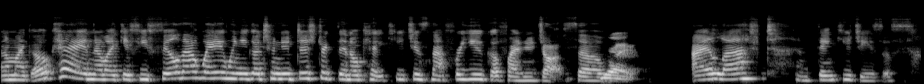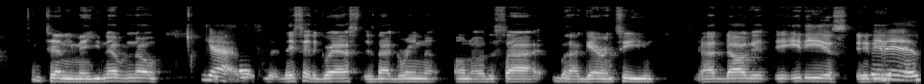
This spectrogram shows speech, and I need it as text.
And I'm like, okay. And they're like, if you feel that way when you go to a new district, then okay, teaching's not for you. Go find a new job. So right. I left and thank you, Jesus. I'm telling you, man, you never know. Yeah. They say the grass is not greener on the other side, but I guarantee you, I dog it. It, is. It, it is.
